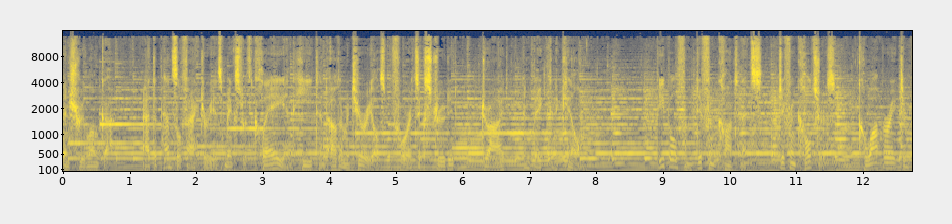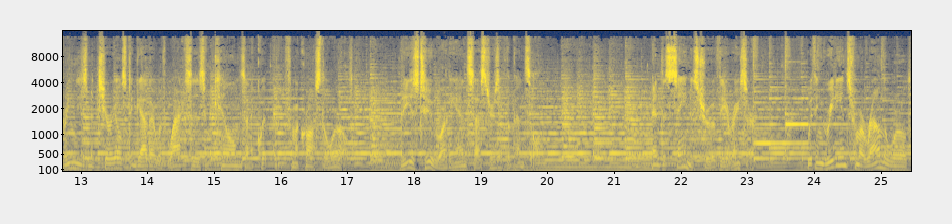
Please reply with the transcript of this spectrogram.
and Sri Lanka. At the pencil factory, it's mixed with clay and heat and other materials before it's extruded, dried, and baked in a kiln. People from different continents, different cultures, cooperate to bring these materials together with waxes and kilns and equipment from across the world. These too are the ancestors of the pencil. And the same is true of the eraser. With ingredients from around the world,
